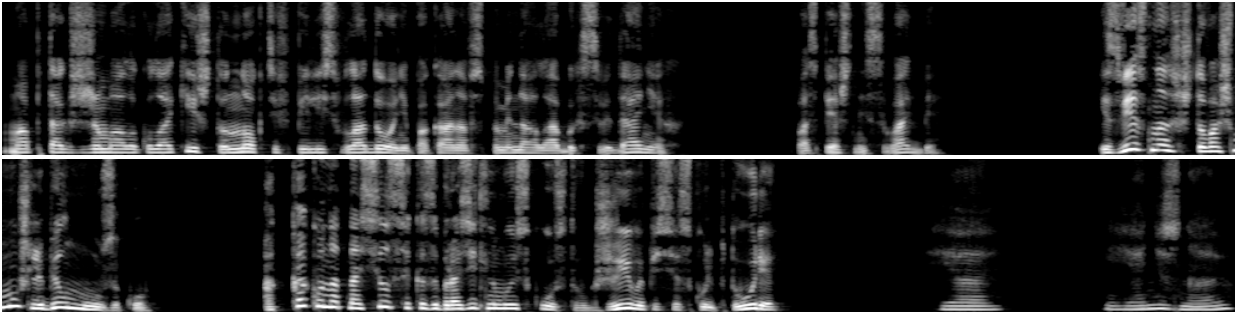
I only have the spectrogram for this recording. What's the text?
Мап так сжимала кулаки, что ногти впились в ладони, пока она вспоминала об их свиданиях, поспешной свадьбе. Известно, что ваш муж любил музыку. А как он относился к изобразительному искусству, к живописи, скульптуре? Я... я не знаю.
